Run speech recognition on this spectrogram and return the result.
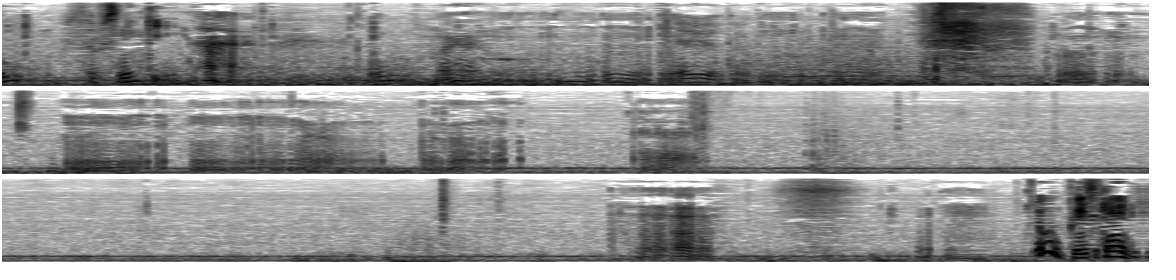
ooh, so sneaky. Haha. Ooh, mm, ew, mm, mm, mm, mm, uh, mm, mm. Ooh, piece of candy.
